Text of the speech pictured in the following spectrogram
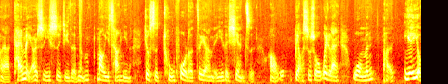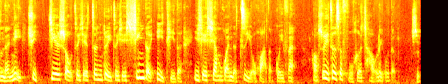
呃，台美二十一世纪的那贸易倡议呢，就是突破了这样的一个限制，好，表示说未来我们啊也有能力去接受这些针对这些新的议题的一些相关的自由化的规范，好，所以这是符合潮流的。是，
